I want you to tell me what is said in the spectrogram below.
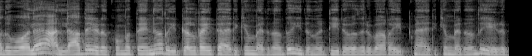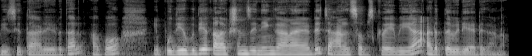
അതുപോലെ അല്ലാതെ എടുക്കുമ്പോഴത്തേന് റീറ്റെയിൽ റേറ്റ് ആയിരിക്കും വരുന്നത് ഇരുന്നൂറ്റി ഇരുപത് രൂപ റേറ്റിനായിരിക്കും വരുന്നത് ഏഴ് പി സി താഴെ എടുത്താൽ. അപ്പോൾ ഈ പുതിയ പുതിയ കളക്ഷൻസ് ഇനിയും കാണാനായിട്ട് ചാനൽ സബ്സ്ക്രൈബ് ചെയ്യുക. അടുത്ത വീഡിയോ ആയിട്ട് കാണാം.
